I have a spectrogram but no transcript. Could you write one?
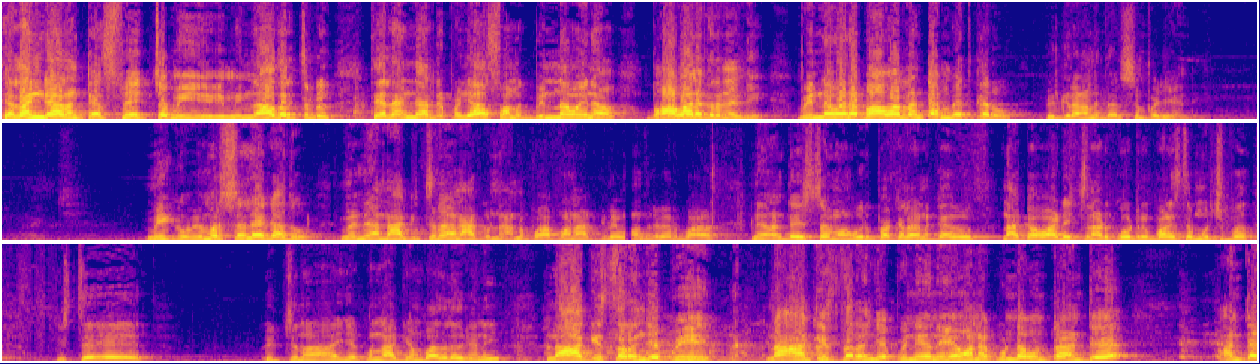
తెలంగాణ అంటే స్వేచ్ఛ మీ మీ నాదరించడం తెలంగాణ అంటే ప్రజాస్వామికి భిన్నమైన భావాలు కదండి. భిన్నమైన భావాలు అంటే అంబేద్కర్ విగ్రహాన్ని దర్శింపజేయండి. మీకు విమర్శలే కాదు. మీరు నాకు ఇచ్చిన నాకు నన్ను పాప నాకు రేవంత్ గారు బా నేనంటే ఇష్టం. మా ఊరి పక్కల వెనక నాకు అవార్డు ఇచ్చినాడు కోటి రూపాయలు ఇస్తే ముచ్చిపో ఇస్తే ఇచ్చినా ఇవ్వకుండా నాకేం బాధలేదు కానీ నాకు ఇస్తారని చెప్పి నాకు ఇస్తారని చెప్పి నేను ఏమనకుండా ఉంటా అంటే అంటే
